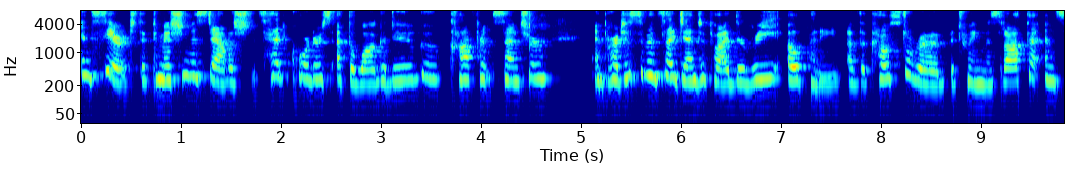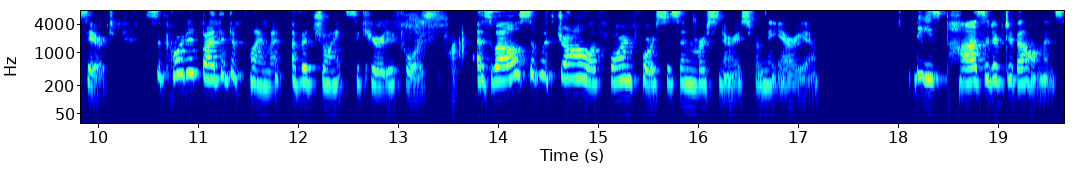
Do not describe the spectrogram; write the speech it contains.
In Sirte, the Commission established its headquarters at the Ouagadougou Conference Center, and participants identified the reopening of the coastal road between Misrata and Sirte supported by the deployment of a joint security force, as well as the withdrawal of foreign forces and mercenaries from the area. These positive developments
